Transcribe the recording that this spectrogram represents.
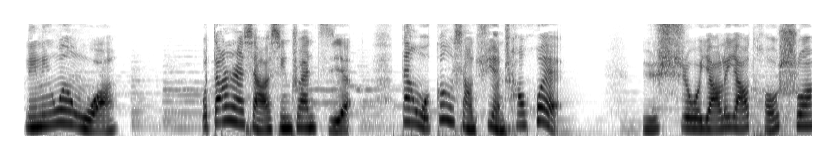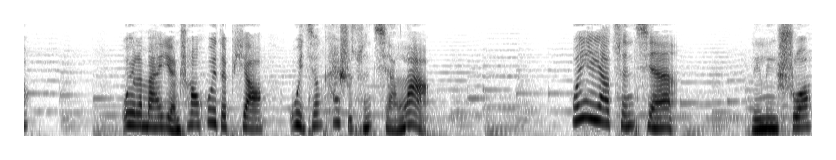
玲玲问我。我当然想要新专辑，但我更想去演唱会。于是我摇了摇头说：“为了买演唱会的票，我已经开始存钱啦。”我也要存钱，玲玲说。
